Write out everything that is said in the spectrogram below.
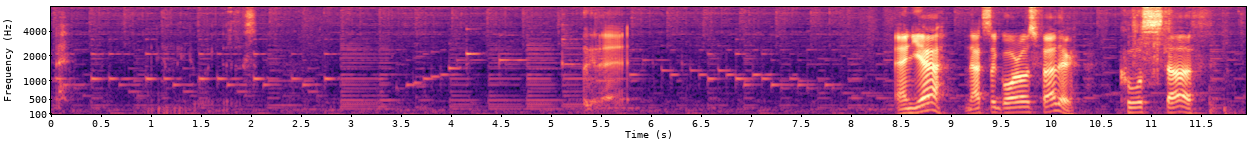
Look at that. And yeah, that's the Goros feather. Cool stuff.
